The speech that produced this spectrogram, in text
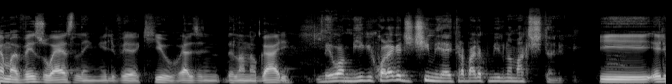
É, uma vez o Wesley, ele veio aqui, o Wesley Delanogari. Meu amigo e colega de time, aí trabalha comigo na Max Titânio. E ele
